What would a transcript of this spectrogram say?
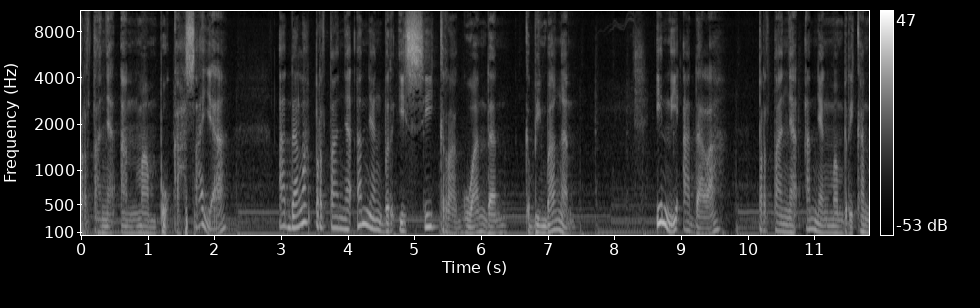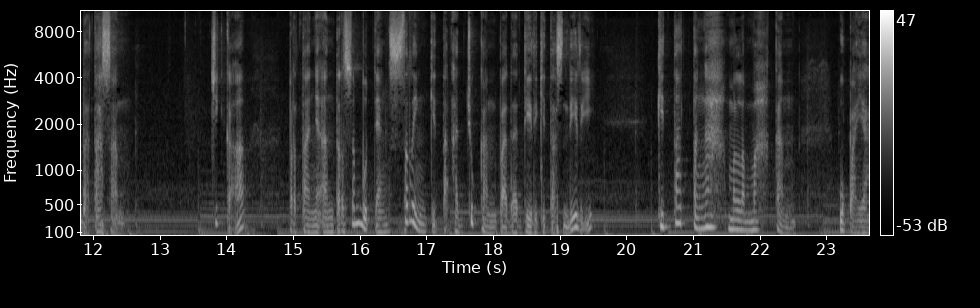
Pertanyaan mampukah saya adalah pertanyaan yang berisi keraguan dan kebimbangan. Ini adalah pertanyaan yang memberikan batasan. Jika pertanyaan tersebut yang sering kita ajukan pada diri kita sendiri, kita tengah melemahkan upaya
